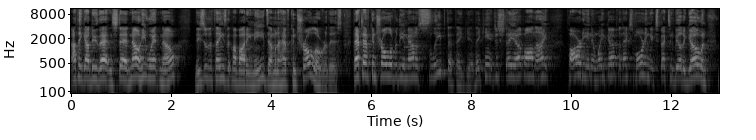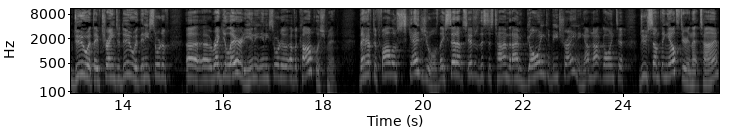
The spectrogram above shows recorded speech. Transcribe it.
I think i'll do that instead. No he went no These are the things that my body needs. I'm going to have control over this. They have to have control over the amount of sleep that they get. They can't just stay up all night partying and wake up the next morning expecting to be able to go and do what they've trained to do with any sort of uh, uh, regularity, any, any sort of, of accomplishment. They have to follow schedules. They set up schedules. This is time that I'm going to be training. I'm not going to do something else during that time.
